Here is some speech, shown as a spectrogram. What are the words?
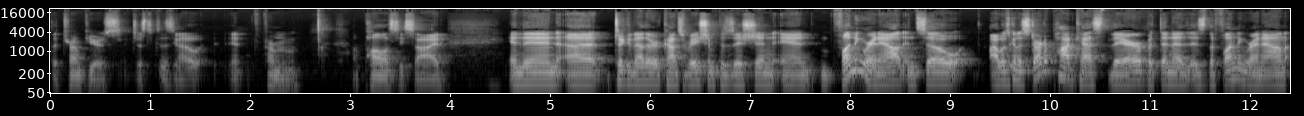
the Trump years, just because you know, it, from a policy side. And then uh, took another conservation position, and funding ran out, and so I was going to start a podcast there. But then, as, as the funding ran out,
